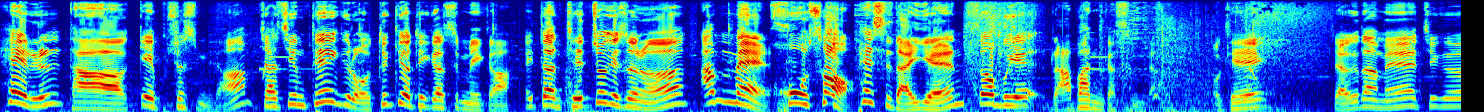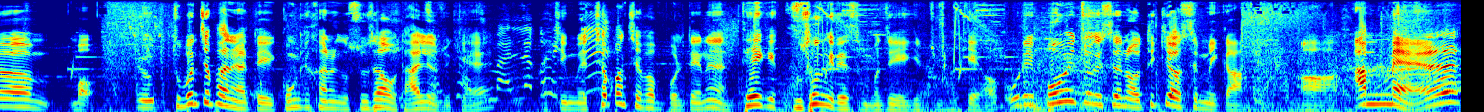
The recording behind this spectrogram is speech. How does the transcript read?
hell을 다 깨부셨습니다. 자 지금 덱을 어떻게 어떻게 갔습니까? 일단 제 쪽에서는 암멜, 코서, 페스 다이앤, 서브의 라반 같습니다. 오케이 자, 그 다음에 지금 뭐 두 번째 판에 할 때 공격하는 거 순서하고 다 알려줄게. 지금 첫 번째 판 볼 때는 되게 구성에 대해서 먼저 얘기를 좀 할게요. 우리 보미 쪽에서는 어떻게 였습니까? 어, 암멜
